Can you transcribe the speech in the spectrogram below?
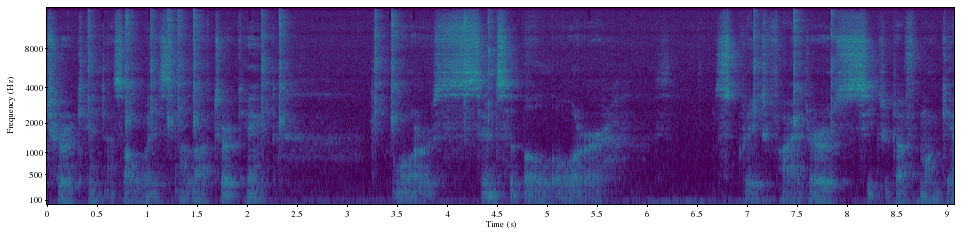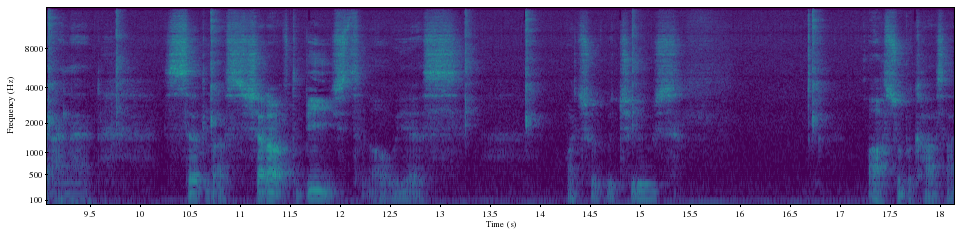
Turrican, as always. I love Turrican. Or Sensible, or Street Fighter, Secret of Monkey Island, Settlers, Shadow of the Beast. Oh, yes. What should we choose? Oh, supercars. I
